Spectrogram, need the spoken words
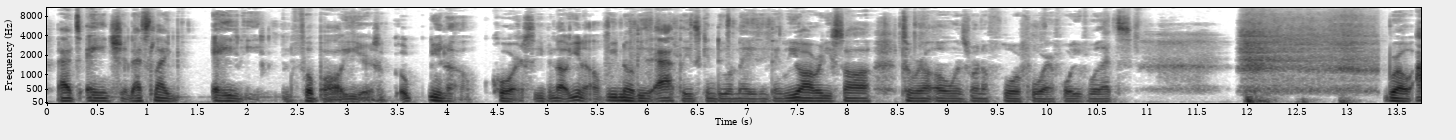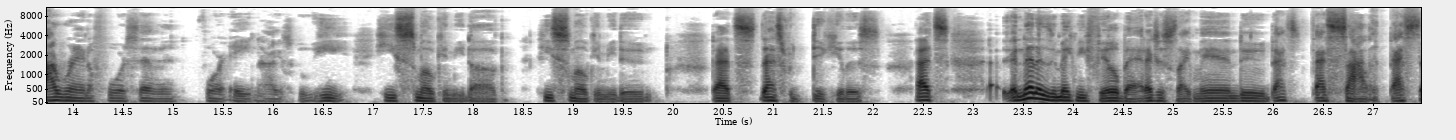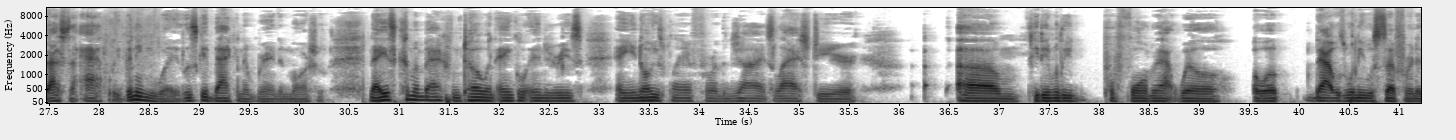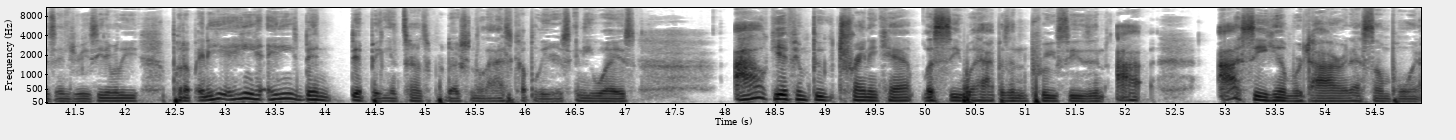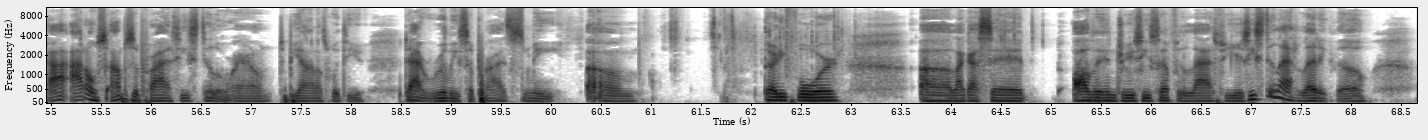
that's ancient. That's like 80 in football years, you know. Of course, even though, you know, we know these athletes can do amazing things. We already saw Terrell Owens run a 4 4 at 44. That's, bro, I ran a four seven, four eight in high school. He he's smoking me, dog. He's smoking me, dude. That's that's ridiculous. That's and that doesn't make me feel bad. That's just like, man, dude, that's that's solid. That's that's the athlete. But anyway, let's get back into Brandon Marshall. Now he's coming back from toe and ankle injuries, and you know he's playing for the Giants last year. Um, he didn't really perform that well. Well, that was when he was suffering his injuries. He didn't really put up, and he he and he's been dipping in terms of production the last couple of years. Anyways, I'll give him through training camp. Let's see what happens in the preseason. I I see him retiring at some point. I, I don't. I'm surprised he's still around. To be honest with you, that really surprises me. Um, 34. Uh, like I said, all the injuries he suffered the last few years. He's still athletic though.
